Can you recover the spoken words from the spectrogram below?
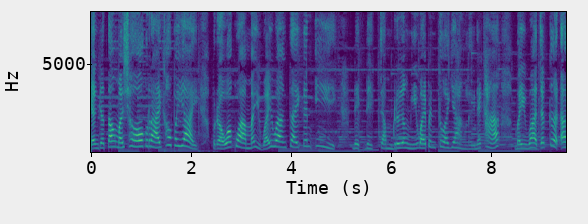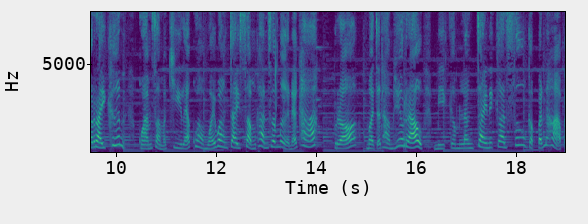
ยังจะต้องมาโชคร้ายเข้าไปใหญ่ เพราะว่าความไม่ไว้วางใจกันอีก เด็กๆจำเรื่องนี้ไว้เป็นตัวอย่างเลยนะคะ ไม่ว่าจะเกิดอะไรขึ้น ความสามัคคีและความไว้วางใจสำคัญเสมอนะคะ เพราะมันจะทำให้เรามีกำลังใจในการสู้กับปัญหาไป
